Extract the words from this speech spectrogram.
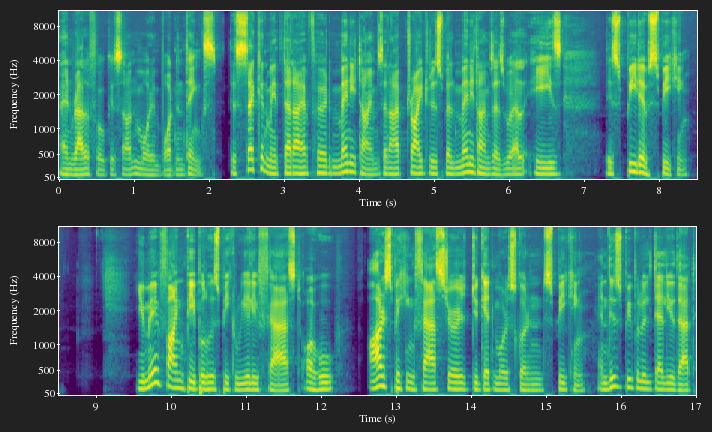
and rather focus on more important things. The second myth that I have heard many times and I've tried to dispel many times as well is the speed of speaking you may find people who speak really fast or who are speaking faster to get more score in speaking. And these people will tell you that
